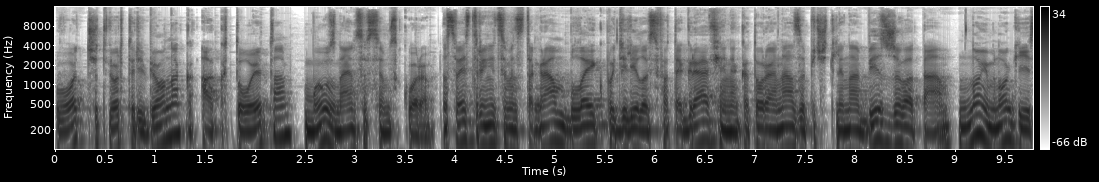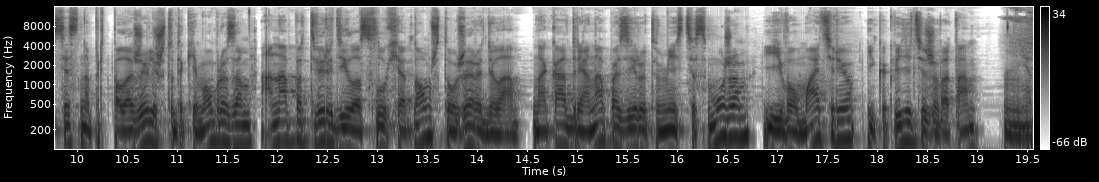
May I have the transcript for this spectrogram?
Вот четвертый ребенок, а кто это, мы узнаем совсем скоро. На своей странице в Инстаграм Блейк поделилась фотографией, на которой она запечатлена без живота. Ну и многие, естественно, предположили, что таким образом она подтвердила слухи о том, что уже родила. На кадре. Она позирует вместе с мужем и его матерью, и, как видите, живота нет.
